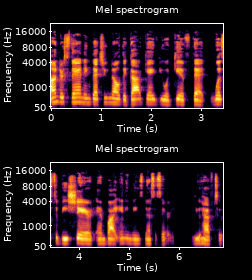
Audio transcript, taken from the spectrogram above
understanding that you know that God gave you a gift that was to be shared and by any means necessary. You have to.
